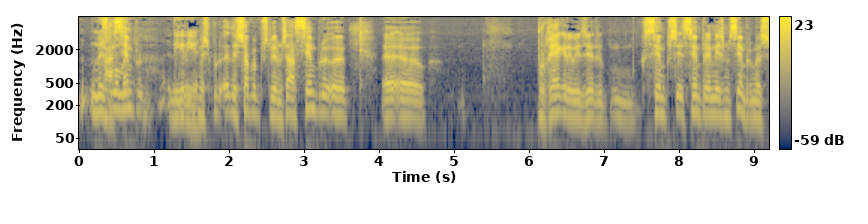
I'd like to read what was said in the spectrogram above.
Mas há uma... sempre. Diga, diga. Mas deixa só para percebermos, há sempre. Uh, uh, uh por regra, eu ia dizer, sempre, sempre é mesmo sempre, mas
